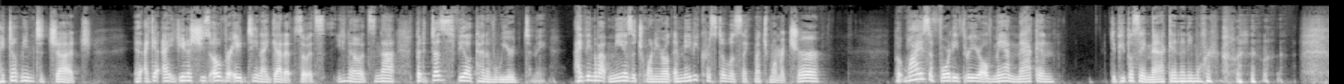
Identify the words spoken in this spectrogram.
I don't mean to judge. I get, I, you know, she's over 18. I get it. So it's, you know, it's not, but it does feel kind of weird to me. I think about me as a 20 year old and maybe Crystal was like much more mature. But why is a 43 year old man macking? Do people say macking anymore?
